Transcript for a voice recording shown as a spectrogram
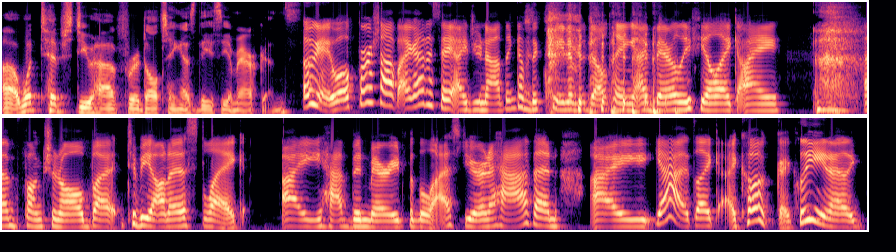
uh, what tips do you have for adulting as Desi Americans? Okay, well, first off, I gotta say, I do not think I'm the queen of adulting. I barely feel like I am functional, but to be honest, like, I have been married for the last year and a half, and I, yeah, it's like I cook, I clean, I like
